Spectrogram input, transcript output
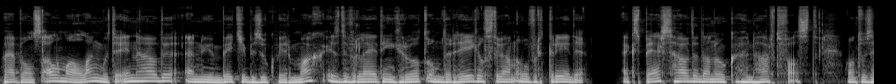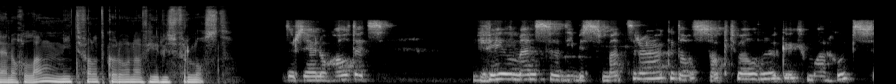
We hebben ons allemaal lang moeten inhouden en nu een beetje bezoek weer mag, is de verleiding groot om de regels te gaan overtreden. Experts houden dan ook hun hart vast, want we zijn nog lang niet van het coronavirus verlost. Er zijn nog altijd veel mensen die besmet raken, dat zakt wel gelukkig, maar goed.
